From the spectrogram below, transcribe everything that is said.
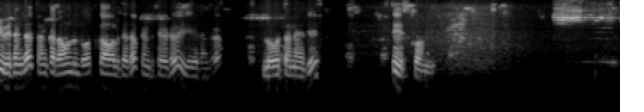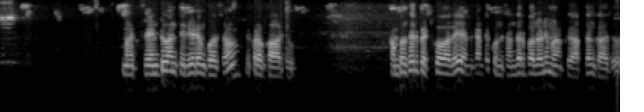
ఈ విధంగా చంక రౌండ్ లోతు కావాలి కదా ఫ్రంట్ సైడ్ ఈ విధంగా లోత్ అనేది తీసుకోండి. మనకు ఫ్రంట్ అని తెలియడం కోసం ఇక్కడ ఒక ఆటు కంపల్సరీ పెట్టుకోవాలి ఎందుకంటే కొన్ని సందర్భాల్లోనే మనకు అర్థం కాదు.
